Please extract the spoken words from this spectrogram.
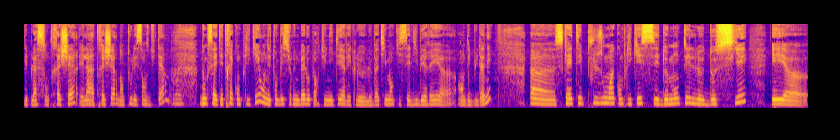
Les places sont très chères et là très chères dans tous les sens du terme. Donc ça a été très compliqué. On est tombé sur une belle opportunité avec le, bâtiment qui s'est libéré euh, en début d'année. Euh, ce qui a été plus ou moins compliqué, c'est de monter le dossier et euh,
